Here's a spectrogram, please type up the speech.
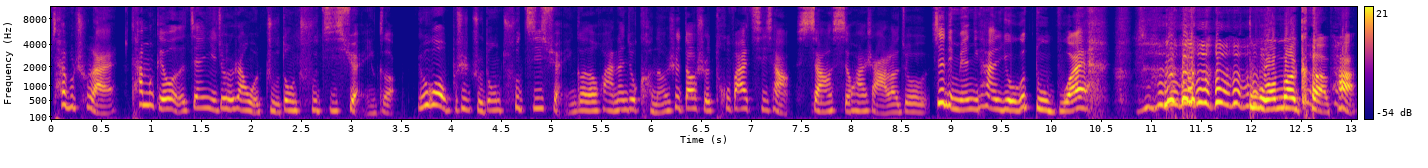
猜不出来。他们给我的建议就是让我主动出击选一个。如果我不是主动出击选一个的话，那就可能是当时突发奇想，想喜欢啥了就。这里面你看有个赌博，哎，多么可怕！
